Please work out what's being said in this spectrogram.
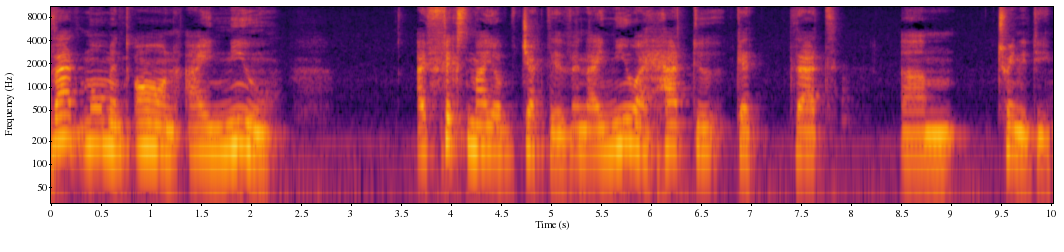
that moment on, I knew I fixed my objective and I knew I had to get that um, Trinity.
